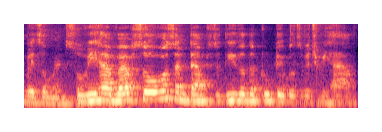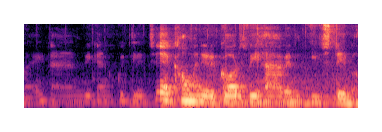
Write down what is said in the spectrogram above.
measurement. So we have web servers and temperature. These are the two tables which we have, right? And we can quickly check how many records we have in each table.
